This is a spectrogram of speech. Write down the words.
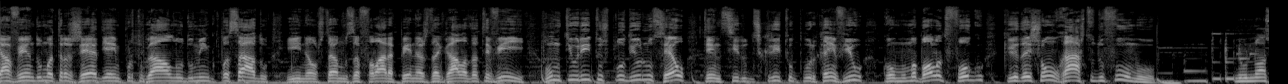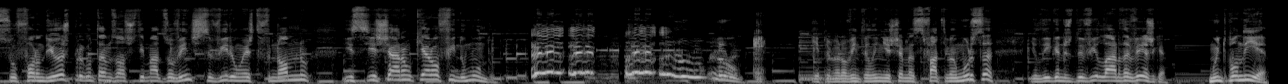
havendo uma tragédia em Portugal no domingo passado, e não estamos a falar apenas da gala da TVI, um meteorito explodiu no céu, tendo sido descrito por quem viu como uma bola de fogo que deixou um rastro de fumo. No nosso fórum de hoje, perguntamos aos estimados ouvintes se viram este fenómeno e se acharam que era o fim do mundo. E a primeira ouvinte em linha chama-se Fátima Mursa e liga-nos de Vilar da Vesga. Muito bom dia.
